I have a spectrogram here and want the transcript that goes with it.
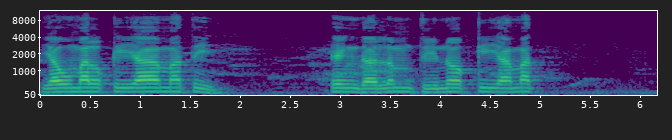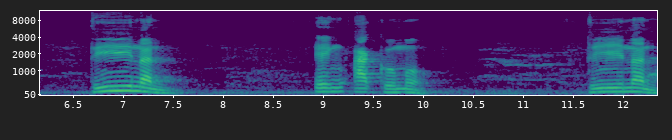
yaumal qiyamati. Ing dalem dina kiamat. Dinan. Ing agama. Dinan.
